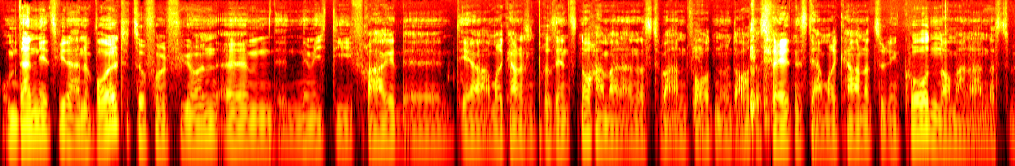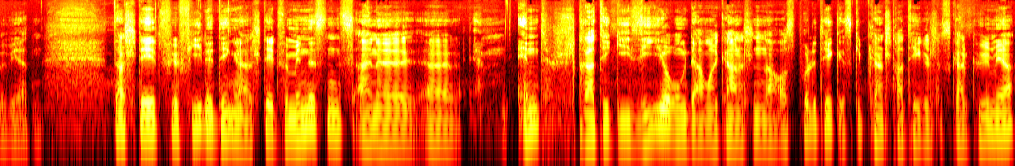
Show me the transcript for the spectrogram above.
um dann jetzt wieder eine Wolte zu vollführen, ähm, nämlich die Frage äh, der amerikanischen Präsenz noch einmal anders zu beantworten und auch das Verhältnis der Amerikaner zu den Kurden noch einmal anders zu bewerten. Das steht für viele Dinge, steht für mindestens eine äh, Entstrategisierung der amerikanischen Nahostpolitik. Es gibt kein strategisches Kalkül mehr.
